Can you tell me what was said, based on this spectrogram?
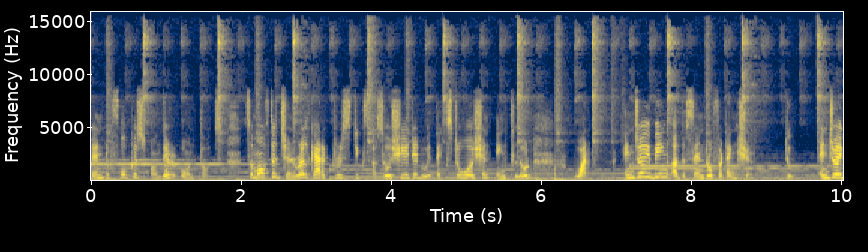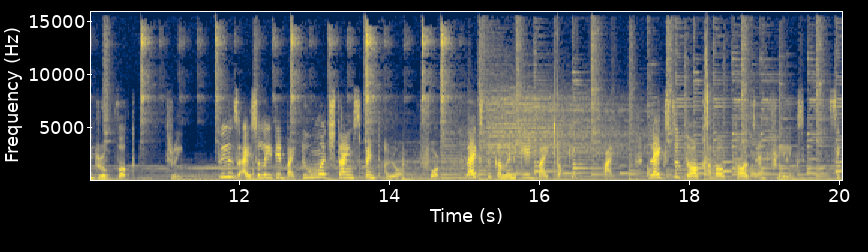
tend to focus on their own thoughts. Some of the general characteristics associated with extroversion include 1. Enjoy being at the center of attention. 2. Enjoy group work. 3 feels isolated by too much time spent alone. 4. Likes to communicate by talking. 5 likes to talk about thoughts and feelings. 6.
